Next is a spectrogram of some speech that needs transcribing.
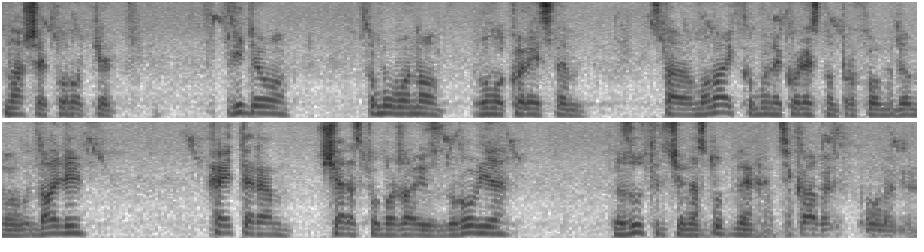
наше коротке відео. Кому воно було корисним, ставимо лайк, кому не корисно, проходимо далі. Хейтерам ще раз побажаю здоров'я. До зустрічі в наступних цікавих роликах.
